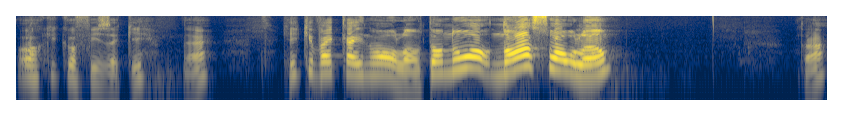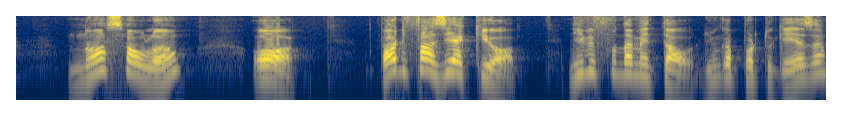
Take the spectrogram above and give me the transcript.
Olha o que, que eu fiz aqui, né? O que, que vai cair no aulão? Então, no nosso aulão, tá? Nosso aulão, ó, pode fazer aqui, ó, nível fundamental, língua portuguesa,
